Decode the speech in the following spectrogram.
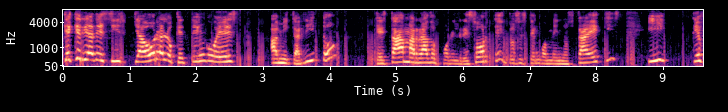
¿Qué quería decir? Que ahora lo que tengo es a mi carrito, que está amarrado por el resorte, entonces tengo menos kx, y, que,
